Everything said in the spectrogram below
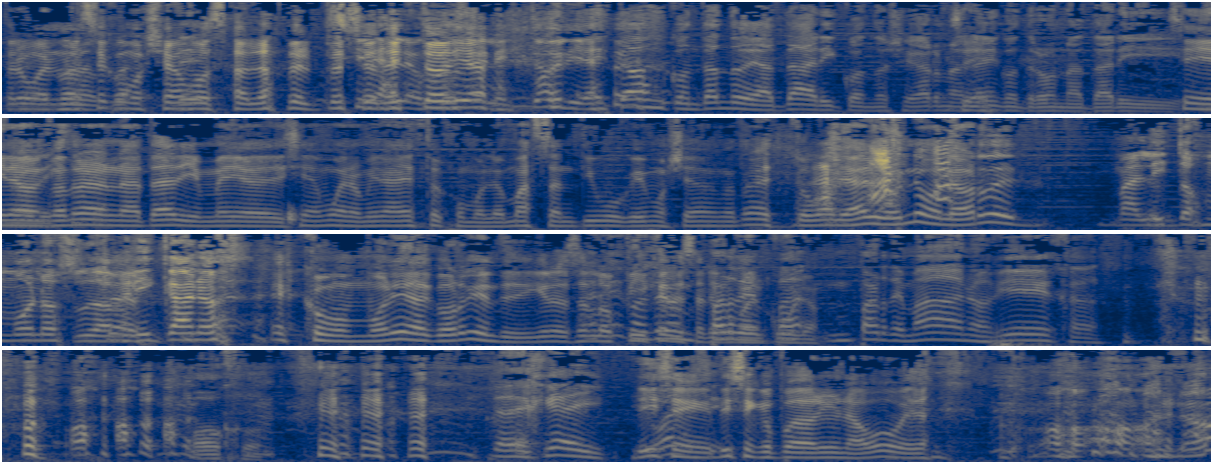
Pero bueno, Bueno, no sé cómo de- llegamos a hablar del precio Sí, de la historia. de la historia. Estabas contando de Atari cuando llegaron acá Sí. y encontraron un Atari. Sí, no, encontraron un Atari y en medio decían, bueno, mira, esto es como lo más antiguo que hemos llegado a encontrar. ¿Esto vale algo? No, la verdad Malditos monos sudamericanos. es como moneda corriente. Si quiero hacer los Encontré píxeles, un se par, le de, como el pa- culo. un par de manos viejas. Ojo. La dejé ahí. Dicen, Igual sí. dicen que puede abrir una bóveda. Oh, no.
